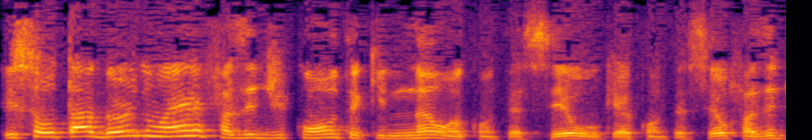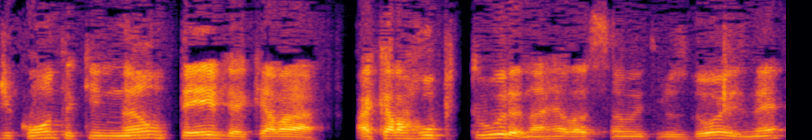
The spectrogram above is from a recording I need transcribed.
E soltar a dor não é fazer de conta que não aconteceu o que aconteceu, fazer de conta que não teve aquela, aquela ruptura na relação entre os dois, né?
